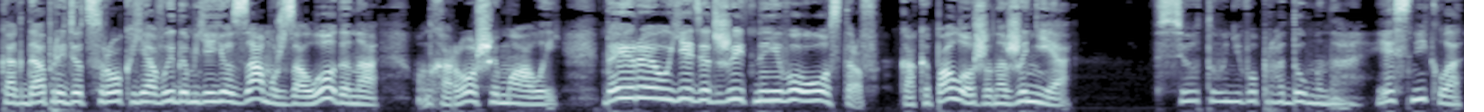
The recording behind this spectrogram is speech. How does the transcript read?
Когда придет срок, я выдам ее замуж за Лодана. Он хороший малый. Дайре уедет жить на его остров, как и положено жене. Все это у него продумано. Я сникла,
